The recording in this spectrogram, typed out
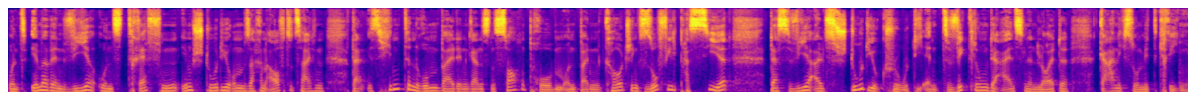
Und immer wenn wir uns treffen im Studio, um Sachen aufzuzeichnen, dann ist hintenrum bei den ganzen Songproben und bei den Coachings so viel passiert, dass wir als Studio-Crew die Entwicklung der einzelnen Leute gar nicht so mitkriegen.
